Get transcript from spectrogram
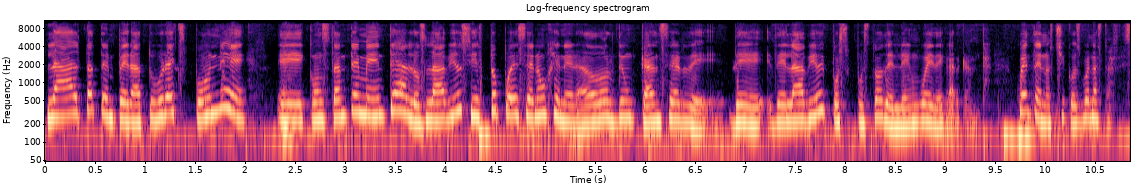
la alta temperatura expone eh, constantemente a los labios y esto puede ser un generador de un cáncer de, de labio y por supuesto de lengua y de garganta. Cuéntenos chicos, buenas tardes.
